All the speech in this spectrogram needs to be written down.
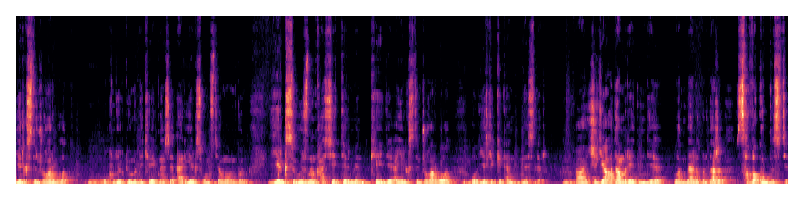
ер кісіден жоғары болады. Ол күнделікті өмірде керек нәрсе әр ер кісі оны істей алмауы мүмкін. Ер кісі өзінің қасиеттерімен кейде әйел кісіден жоғары болады. Ол еркекке тән нәрселер. А жеке адам ретінде бұлардың барлығы бір. Даже совокупностьте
